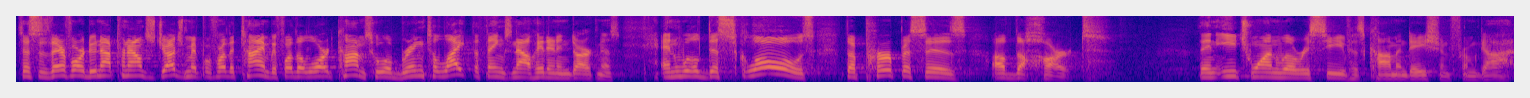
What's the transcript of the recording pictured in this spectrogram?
says, Therefore, do not pronounce judgment before the time, before the Lord comes, who will bring to light the things now hidden in darkness, and will disclose the purposes of the heart. Then each one will receive his commendation from God.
